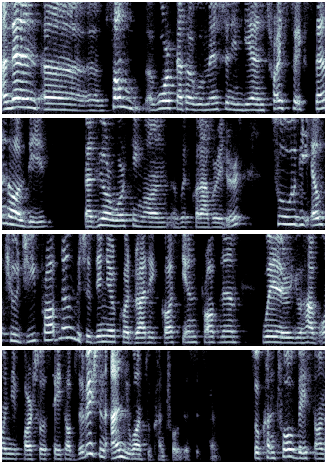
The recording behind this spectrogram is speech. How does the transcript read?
And then uh, some work that I will mention in the end tries to extend all these that we are working on with collaborators to the LQG problem, which is linear quadratic Gaussian problem, where you have only partial state observation and you want to control the system. So control based on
